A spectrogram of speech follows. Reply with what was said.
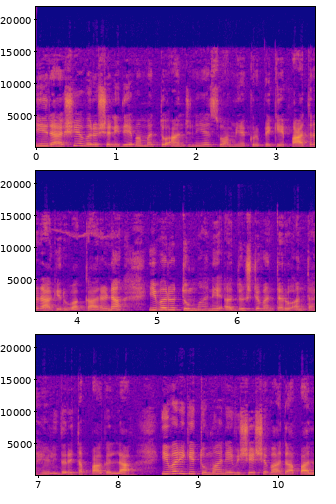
ಈ ರಾಶಿಯವರು ಶನಿದೇವ ಮತ್ತು ಆಂಜನೇಯ ಸ್ವಾಮಿಯ ಕೃಪೆಗೆ ಪಾತ್ರರಾಗಿರುವ ಕಾರಣ ಇವರು ತುಂಬಾನೇ ಅದೃಷ್ಟವಂತರು ಅಂತ ಹೇಳಿದರೆ ತಪ್ಪಾಗಲ್ಲ. ಇವರಿಗೆ ತುಂಬಾನೇ ವಿಶೇಷವಾದ ಫಲ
